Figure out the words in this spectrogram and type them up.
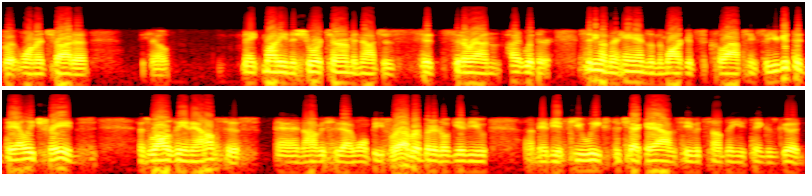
but want to try to you know make money in the short term and not just sit sit around uh, with their sitting on their hands when the market's collapsing. So you get the daily trades as well as the analysis. And obviously that won't be forever, but it'll give you uh, maybe a few weeks to check it out and see if it's something you think is good.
